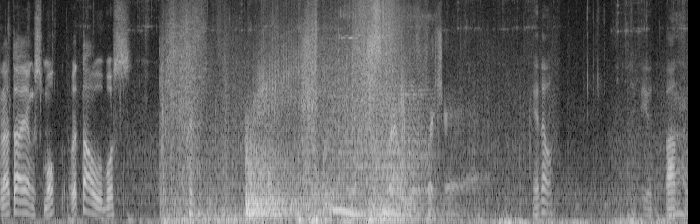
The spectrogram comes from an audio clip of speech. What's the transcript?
Wala tayong smoke? Ba't nakaubos? Smell the fresh air. Yan na oh. Sino yun? Bangko.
